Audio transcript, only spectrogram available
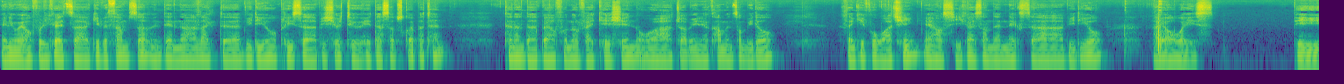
Anyway, hopefully you guys uh, give a thumbs up and then uh, like the video. Please uh, be sure to hit the subscribe button, turn on the bell for notification, or uh, drop in your comments on below. Thank you for watching, and I'll see you guys on the next video. Like always, peace.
